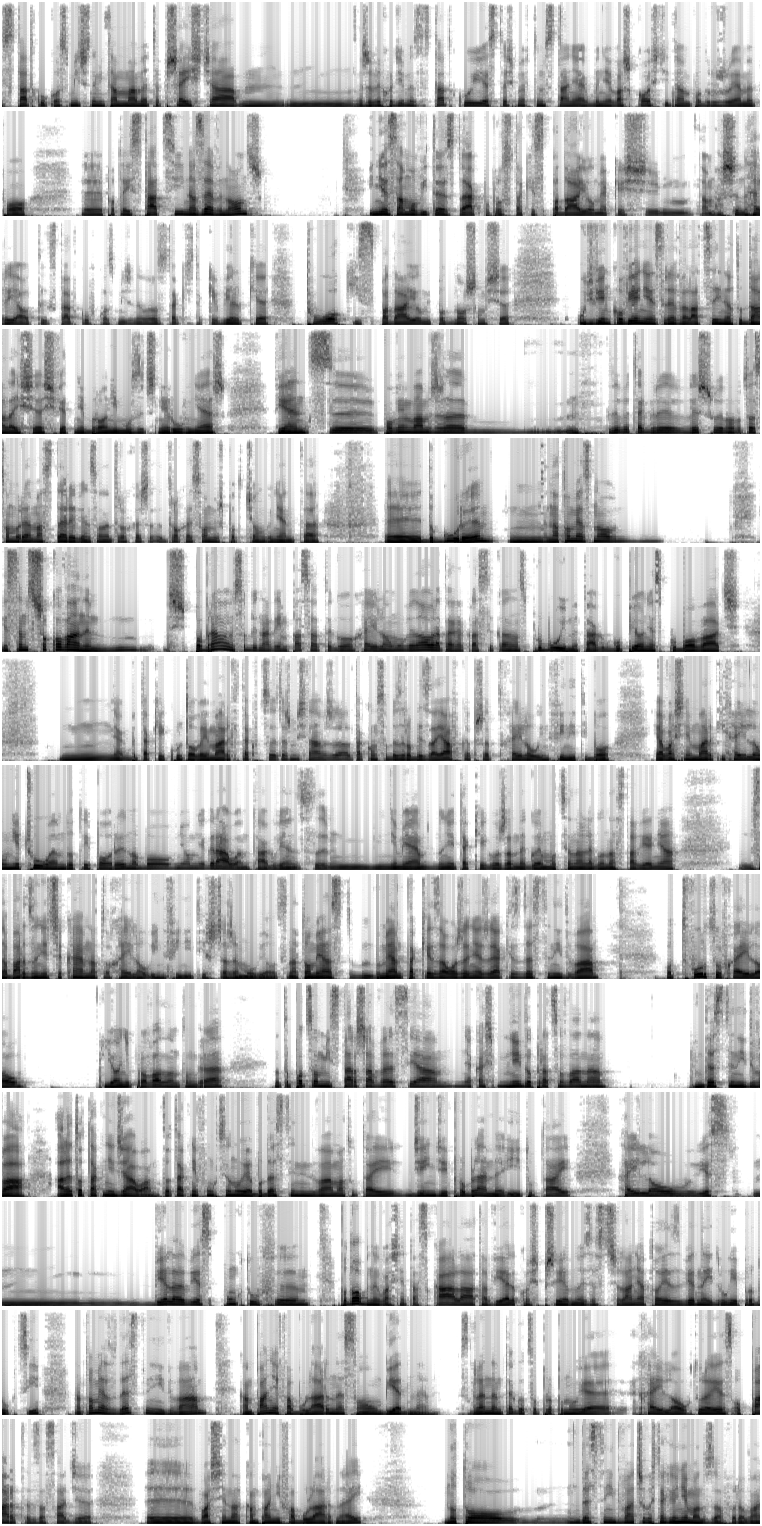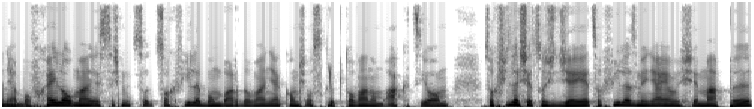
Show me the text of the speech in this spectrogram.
statku kosmicznym i tam mamy te przejścia, mm, mm, że wychodzimy ze statku i jesteśmy w tym stanie jakby nieważkości, tam podróżujemy po, e, po tej stacji na zewnątrz. I niesamowite jest to, jak po prostu takie spadają jakieś ta maszyneria od tych statków kosmicznych, po prostu jakieś takie wielkie tłoki spadają i podnoszą się udźwiękowienie jest rewelacyjne, to dalej się świetnie broni muzycznie również. Więc yy, powiem wam, że gdyby te gry wyszły, no bo to są remastery, więc one trochę, trochę są już podciągnięte yy, do góry. Mm, natomiast no jestem zszokowany. Pobrałem sobie na Game Passa tego Halo, mówię, dobra, taka klasyka, no spróbujmy, tak? Głupio nie spróbować. Mm, jakby takiej kultowej marki. Tak sobie też myślałem, że taką sobie zrobię zajawkę przed Halo Infinity, bo ja właśnie marki Halo nie czułem do tej pory, no bo w nią nie grałem, tak, więc nie miałem do niej takiego żadnego emocjonalnego nastawienia. Za bardzo nie czekałem na to Halo Infinity, szczerze mówiąc. Natomiast miałem takie założenie, że jak jest Destiny 2 od twórców Halo i oni prowadzą tą grę, no to po co mi starsza wersja, jakaś mniej dopracowana, Destiny 2, ale to tak nie działa, to tak nie funkcjonuje, bo Destiny 2 ma tutaj gdzie indziej problemy i tutaj Halo jest mm, wiele jest punktów y, podobnych właśnie ta skala, ta wielkość, przyjemność ze strzelania to jest w jednej i drugiej produkcji. Natomiast w Destiny 2 kampanie fabularne są biedne względem tego co proponuje Halo, które jest oparte w zasadzie y, właśnie na kampanii fabularnej no to Destiny 2 czegoś takiego nie ma do zaoferowania, bo w Halo ma, jesteśmy co, co chwilę bombardowani jakąś oskryptowaną akcją, co chwilę się coś dzieje, co chwilę zmieniają się mapy,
